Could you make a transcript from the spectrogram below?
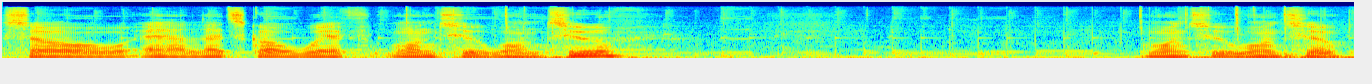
So uh, let's go with 1212 1212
